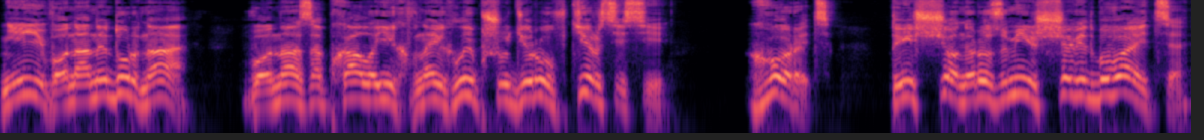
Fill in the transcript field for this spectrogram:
Ні, вона не дурна. Вона запхала їх в найглибшу діру в Тірсісі. Горець, ти що, не розумієш, що відбувається?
